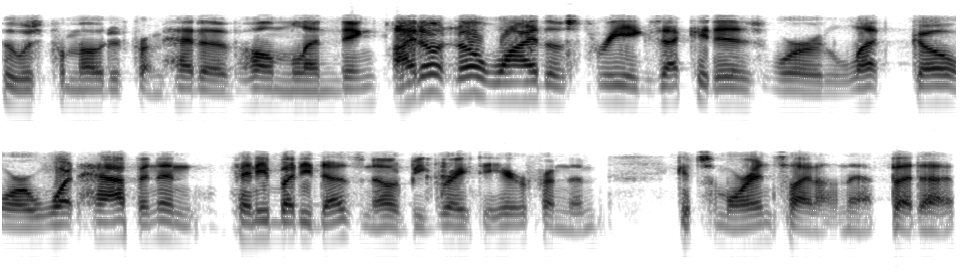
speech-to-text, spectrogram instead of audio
who was promoted from head of home lending. I don't know why those three executives were let go or what happened, and if anybody does know, it'd be great to hear from them get some more insight on that. But uh,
